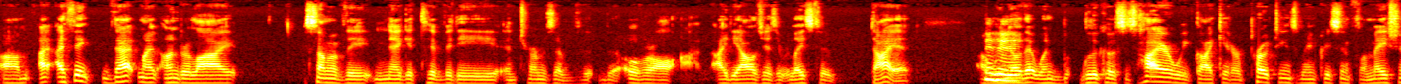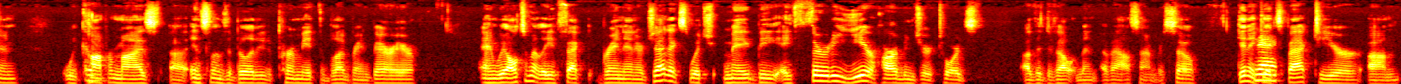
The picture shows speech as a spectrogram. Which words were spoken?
um, I, I, think that might underlie some of the negativity in terms of the, the overall ideology as it relates to diet. Uh, mm-hmm. We know that when b- glucose is higher, we glycate our proteins, we increase inflammation, we mm-hmm. compromise uh, insulin's ability to permeate the blood brain barrier and we ultimately affect brain energetics, which may be a 30 year harbinger towards uh, the development of Alzheimer's. So, again, it right. gets back to your um,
